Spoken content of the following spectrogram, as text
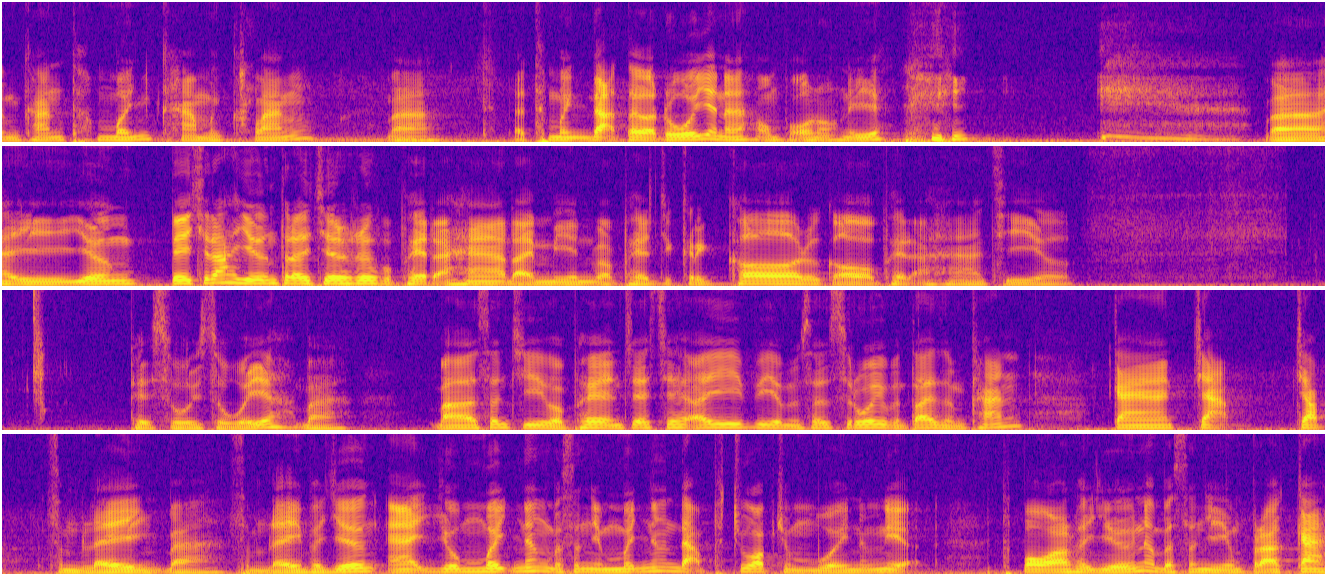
សំខាន់ថ្មិញខាំឲ្យខ្លាំងបាទតែថ្មិញដាក់ទៅអត់រួចទេណាបងប្អូនអរគ្នាបាទហើយយើងពេលខ្លះយើងត្រូវជ្រើសរើសប្រភេទអាហារដែលមានប្រភេទជា critical ឬក៏ប្រភេទអាហារជាភេទស្រួយស្រួយបាទ បើសិនជាប្រភេទអញ្ចេះចេះអីវាមិនសូវស្រួយប៉ុន្តែសំខាន់ការចាប់ចាប់សំឡេងបាទសំឡេងរបស់យើងអាចយំមិចហ្នឹងបើសិនជាមិចហ្នឹងដាក់ភ្ជាប់ជាមួយនឹងនេះថ្ពាល់របស់យើងណាបើសិនជាយើងប្រើកាស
